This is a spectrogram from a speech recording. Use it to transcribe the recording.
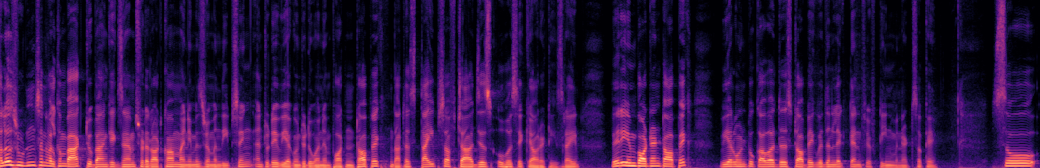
Hello students and welcome back to bankexamstoday.com. My name is Ramandeep Singh and today we are going to do an important topic that is types of charges over securities, right? Very important topic. We are going to cover this topic within like 10-15 minutes, okay? So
